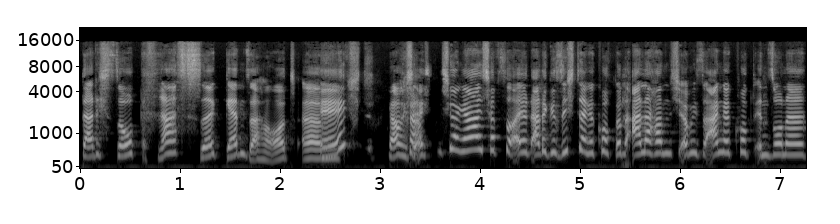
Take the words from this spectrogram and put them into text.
da hatte ich so krasse Gänsehaut. Ähm, echt? Glaube ich echt nicht mehr. Ja, ich habe so in alle Gesichter geguckt und alle haben sich irgendwie so angeguckt in so eine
